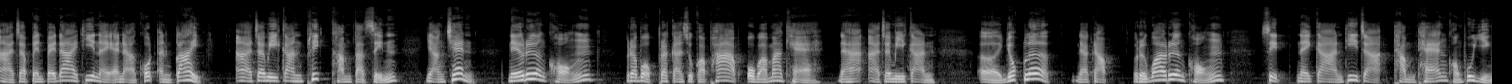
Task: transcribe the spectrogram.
อาจจะเป็นไปได้ที่ในอนาคตอันใกล้ อาจจะมีการพลิกคำตัดสิน อย่างเช่น ในเรื่องของระบบประกันสุขภาพโอบามาแคร์นะฮะอาจจะมีการยกเลิกนะครับหรือว่าเรื่องของสิทธิ์ในการที่จะทำแท้งของผู้หญิง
